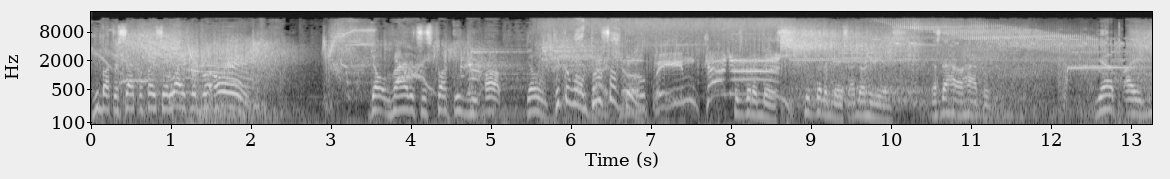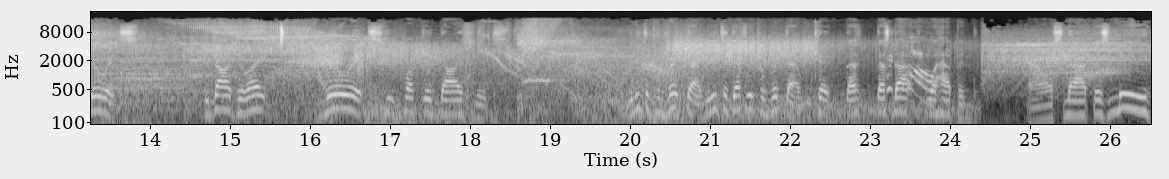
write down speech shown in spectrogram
you about to sacrifice your life, bro. Oh. Yo, Raditz is fucking you up. Yo, Piccolo, do something. He's gonna miss. He's gonna miss. I know he is. That's not how it happened. Yep, I knew it. He dodged it, right? Knew it. He fucking dodged it. We need to prevent that. We need to definitely prevent that. We can't. That that's not what happened. Oh snap, it's me.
